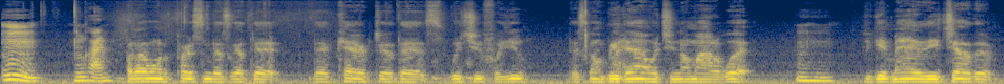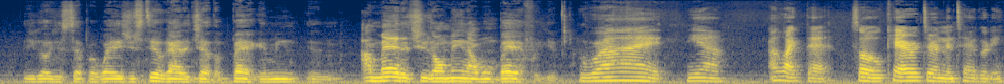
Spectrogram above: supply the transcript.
Mm. Okay. But I want a person that's got that that character that's with you for you. That's gonna be Right. down with you no matter what. Mm-hmm. You get mad at each other, you go your separate ways. You still got each other back. I mean, I'm mad at you. Don't mean I want bad for you. Right. Yeah. I like that. So character and integrity.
